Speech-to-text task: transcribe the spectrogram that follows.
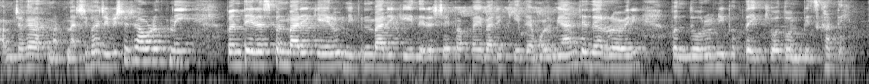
आमच्या घरात मटणाची भाजी विशेष आवडत नाही. पण तेरस पण बारीक आहे रोहिणी पण बारीक आहे तेरसचे पप्पाही बारीक आहे त्यामुळे मी आणते दर रविवारी. पण दो रोहिणी फक्त एक किंवा दोन पीस खाते.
